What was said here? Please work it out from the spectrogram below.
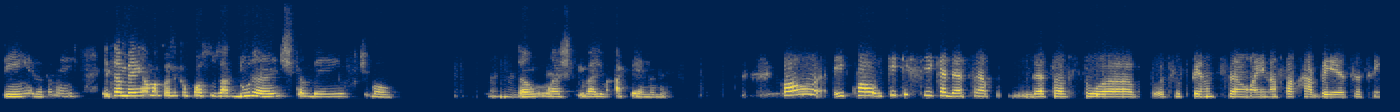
Sim, exatamente. E também é uma coisa que eu posso usar durante também o futebol. Uhum. Então, acho que vale a pena, né? Qual e qual o que que fica dessa dessa sua suspensão aí na sua cabeça assim?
